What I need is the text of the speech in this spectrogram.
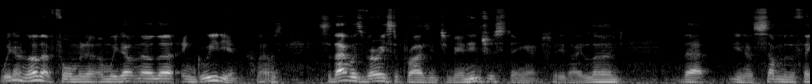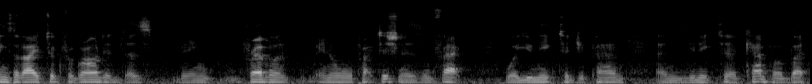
we don't know that formula, and we don't know the ingredient. Was so that was very surprising to me and interesting actually. I learned that you know some of the things that I took for granted as being prevalent in all practitioners, in fact, were unique to Japan and unique to Kampo, but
